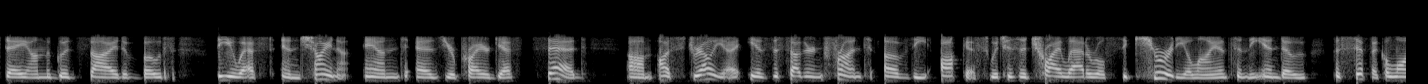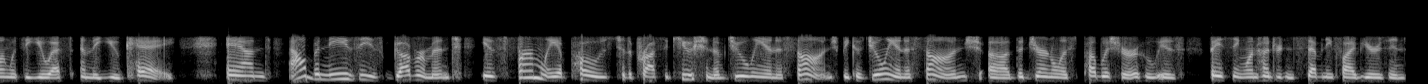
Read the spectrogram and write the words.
stay on the good side of both the U.S. and China. And as your prior guest said, um, Australia is the southern front of the AUKUS, which is a trilateral security alliance in the Indo Pacific, along with the U.S. and the UK. And Albanese's government is firmly opposed to the prosecution of Julian Assange because Julian Assange, uh, the journalist publisher who is facing 175 years in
